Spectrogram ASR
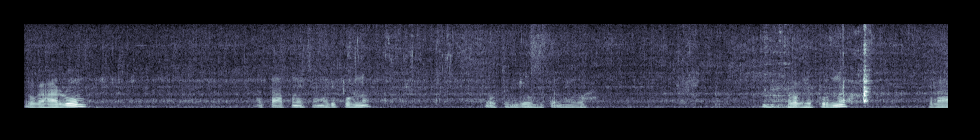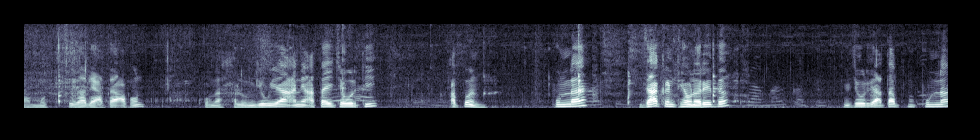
बघा हा रूम आता आपण याच्यामध्ये पूर्ण ओतून घेऊन येतो नाही बघा हे बघा हे पूर्ण त्याला मुक्त झाले. आता आपण पूर्ण हलवून घेऊया आणि आता याच्यावरती आपण पुन्हा झाकण ठेवणार आहे तर याच्यावरती आता पुन्हा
